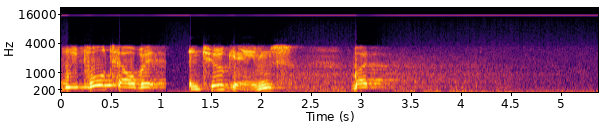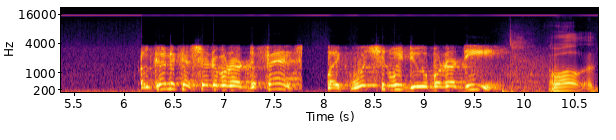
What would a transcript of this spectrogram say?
we pulled Talbot in two games, but I'm kind of concerned about our defense. Like, what should we do about our D? Well,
